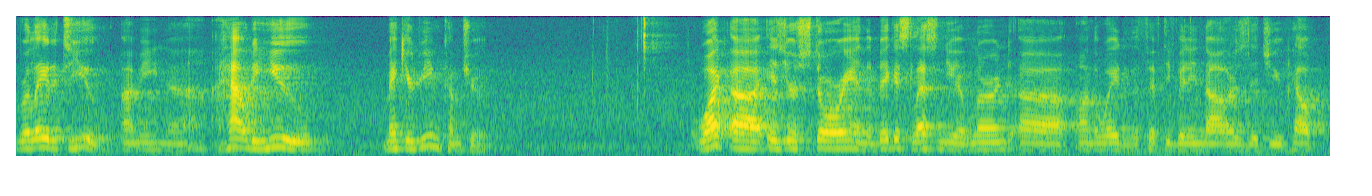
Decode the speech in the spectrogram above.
related to you. I mean, uh, how do you make your dream come true? What uh, is your story and the biggest lesson you have learned uh, on the way to the $50 billion that you've helped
